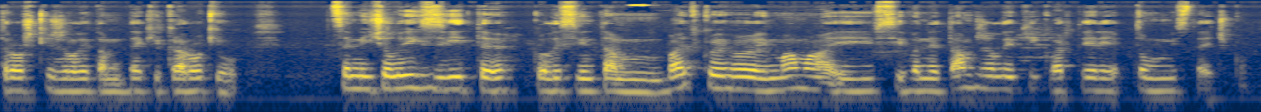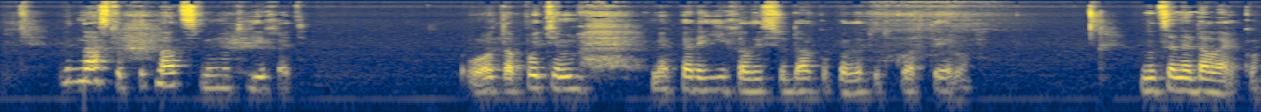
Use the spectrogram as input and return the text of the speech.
трошки жили там декілька років. Це мій чоловік звідти, колись він там, батько його і мама, і всі вони там жили в тій квартирі, в тому містечку. Від нас тут 15 минут їхати. От, а потім ми переїхали сюди, купили тут квартиру. Ну, це недалеко.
